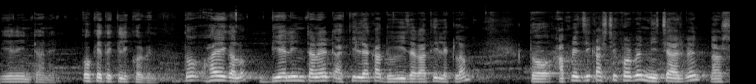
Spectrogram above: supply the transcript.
বিএল ইন্টারনেট ওকেতে ক্লিক করবেন। তো হয়ে গেল। বিএল ইন্টারনেট একই লেখা দুই জায়গাতেই লিখলাম। তো আপনি যে কাজটি করবেন, নিচে আসবেন লাস্ট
